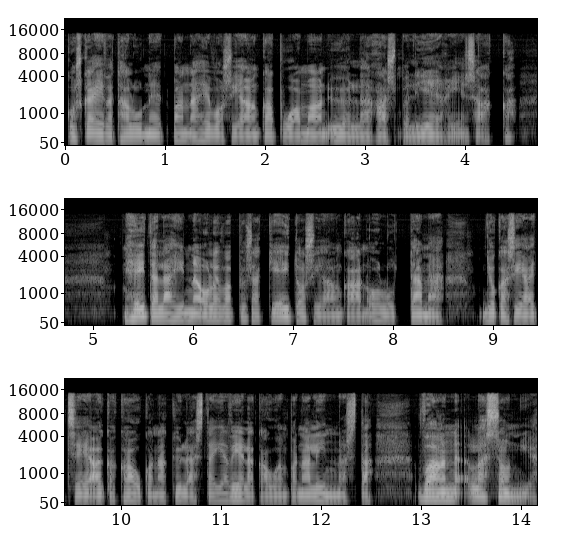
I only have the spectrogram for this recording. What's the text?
koska eivät halunneet panna hevosiaan kapuamaan yöllä Raspelieriin saakka. Heitä lähinnä oleva pysäkki ei tosiaankaan ollut tämä, joka sijaitsee aika kaukana kylästä ja vielä kauempana linnasta, vaan La Sonje,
